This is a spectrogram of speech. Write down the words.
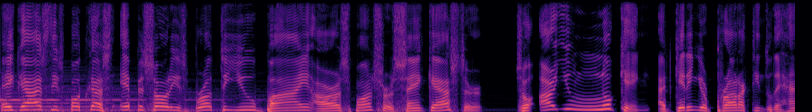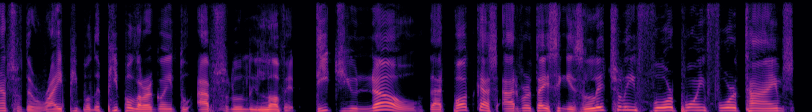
Hey guys, this podcast episode is brought to you by our sponsor, Zencastr. So, are you looking at getting your product into the hands of the right people, the people that are going to absolutely love it? Did you know that podcast advertising is literally 4.4 times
